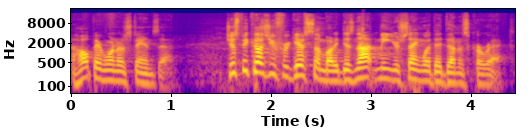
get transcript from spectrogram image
I hope everyone understands that. Just because you forgive somebody does not mean you're saying what they've done is correct.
